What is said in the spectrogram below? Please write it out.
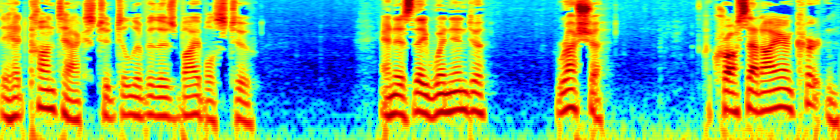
They had contacts to deliver those Bibles to. And as they went into Russia, across that Iron Curtain,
